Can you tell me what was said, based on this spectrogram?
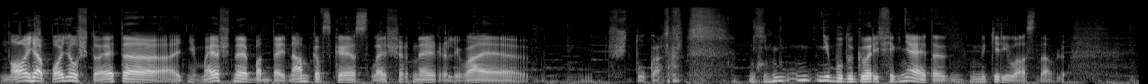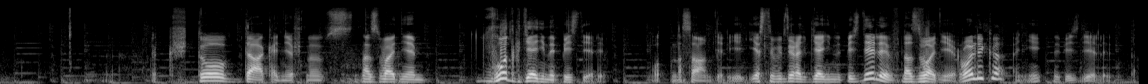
Но я понял, что это анимешная, бандайнамковская, слэшерная, ролевая штука. Не буду говорить фигня, это на Кирилла оставлю. Так что, да, конечно, с названием... Вот где они напиздели. Вот на самом деле. Если выбирать, где они напиздели, в названии ролика они напиздели. Там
